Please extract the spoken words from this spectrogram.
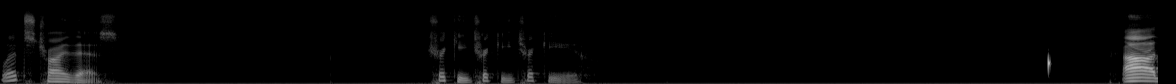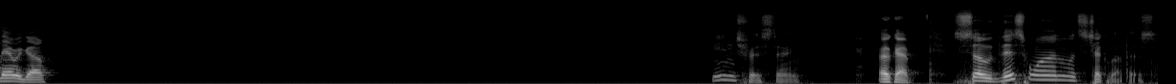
Let's try this. Tricky, tricky, tricky. Ah, there we go. Interesting. Okay. So this one, let's check about this.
